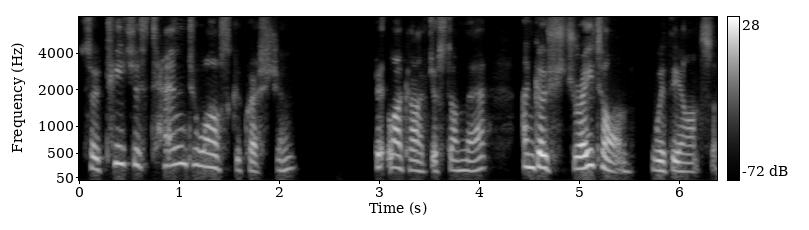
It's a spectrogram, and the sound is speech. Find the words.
So teachers tend to ask a question, a bit like I've just done there, and go straight on with the answer.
